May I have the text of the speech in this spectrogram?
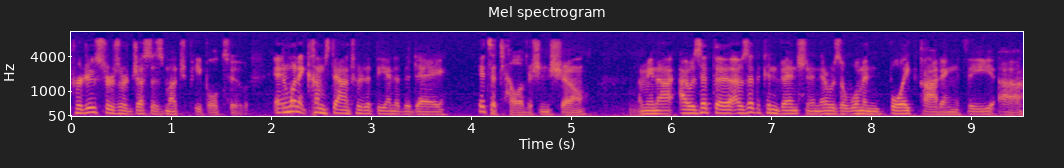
Producers are just as much people too. And when it comes down to it, at the end of the day, it's a television show. I mean, I, I was at the I was at the convention and there was a woman boycotting the uh,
